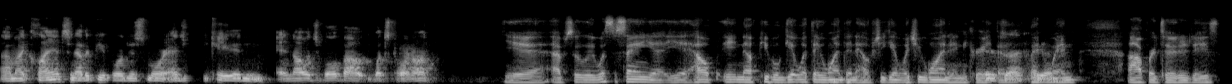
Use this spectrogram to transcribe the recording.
uh, my clients and other people are just more educated and, and knowledgeable about what's going on. Yeah, absolutely. What's the saying? Yeah, you help enough people get what they want, then it helps you get what you want and create exactly, the win-win yeah. opportunities.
